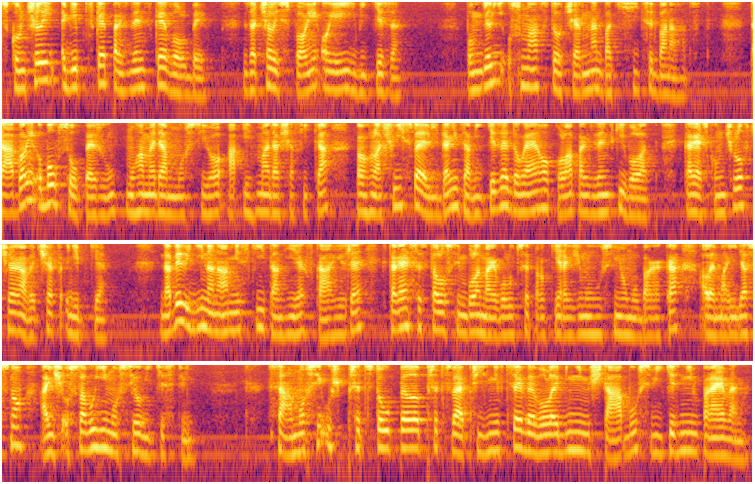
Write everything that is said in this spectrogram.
Skončily egyptské prezidentské volby. Začaly spory o jejich vítěze. Pondělí 18. června 2012. Tábory obou soupeřů, Mohameda Morsiho a Ihmada Šafíka, prohlašují své lídry za vítěze druhého kola prezidentských voleb, které skončilo včera večer v Egyptě. Davy lidí na náměstí Tanhir v Káhyře, které se stalo symbolem revoluce proti režimu Husního Mubaraka, ale mají jasno a již oslavují Morsiho vítězství. Sám Morsi už předstoupil před své příznivce ve volebním štábu s vítězným projevem.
